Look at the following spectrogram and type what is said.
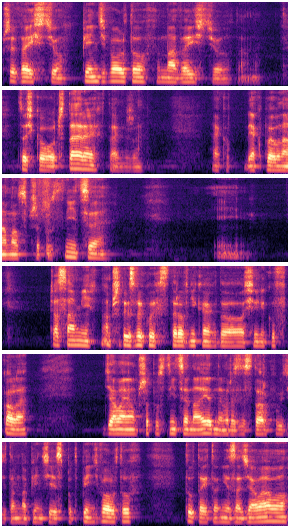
przy wejściu 5 V, na wyjściu tam coś koło 4, także jako, jak pełna moc przepustnicy i czasami no, przy tych zwykłych sterownikach do silników w kole działają przepustnice na jednym rezystorku, gdzie tam napięcie jest pod 5 V. Tutaj to nie zadziałało.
